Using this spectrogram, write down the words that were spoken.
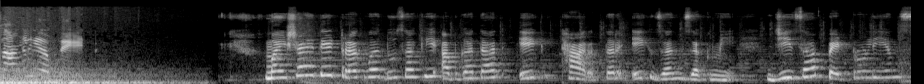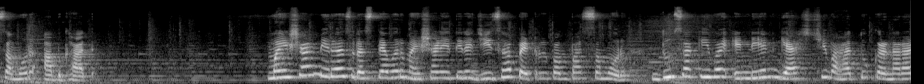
चांगली अपडेट. म्हैसाळ येथे ट्रक व दुचाकी अपघातात एक ठार तर एक जण जखमी जिजा पेट्रोलियम समोर अपघात. मैशाळ मिरज रस्त्यावर मैशाळ येथील जिझा पेट्रोल पंपासमोर दुचाकी व इंडियन गॅसची वाहतूक करणारा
